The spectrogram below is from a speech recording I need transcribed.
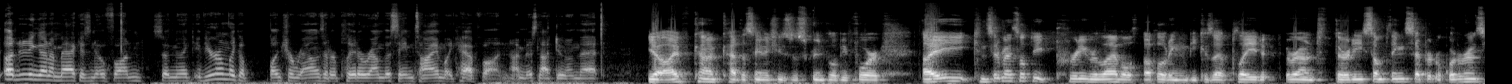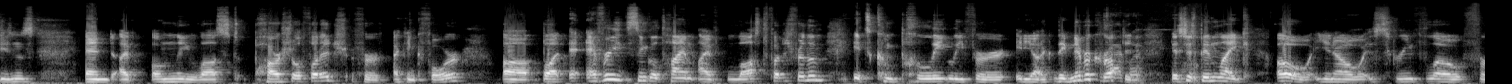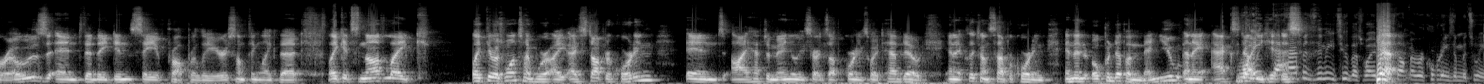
editing on a Mac is no fun. So I mean, like if you're on like a bunch of rounds that are played around the same time, like have fun. I'm just not doing that. Yeah, I've kind of had the same issues with ScreenFlow before. I consider myself to be pretty reliable with uploading because I've played around 30 something separate recorded round seasons, and I've only lost partial footage for, I think, four. Uh, but every single time I've lost footage for them, it's completely for idiotic. They've never corrupted. Exactly. It's just been like, oh, you know, ScreenFlow froze and then they didn't save properly or something like that. Like, it's not like like there was one time where I, I stopped recording and I have to manually start stop recording, so I tabbed out and I clicked on stop recording and then it opened up a menu and I accidentally Right? hit That this. happens to me too. That's why I Yeah. stop my recordings in between.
